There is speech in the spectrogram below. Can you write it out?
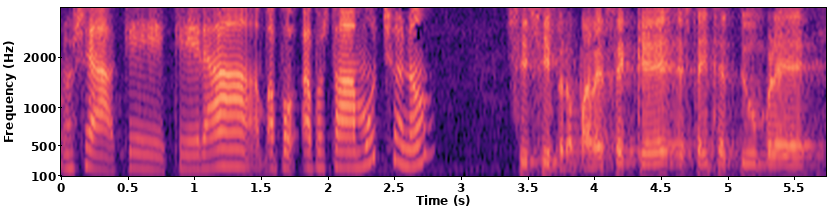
o sea, que, que era apostaba mucho, ¿no? Sí, sí, pero parece que esta incertidumbre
